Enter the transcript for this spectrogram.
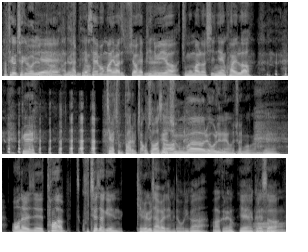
하태경 최고위원입니다. 예, 안녕하십니까? 하태 새해 복 많이 받으십시오. Happy 예. New Year. 중국말로 新年快乐. 그 제가 중국 발음이 조금 좋아서 네, 중국말이 어울리네요. 중국어가. 예. 오늘 이제 통합 구체적인 계획을 잡아야 됩니다. 우리가. 아 그래요? 예, 그래서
